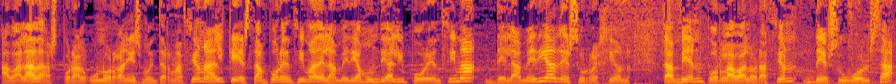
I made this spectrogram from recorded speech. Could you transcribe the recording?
avaladas por algún organismo internacional que están por encima de la media mundial y por encima de la media de su región. También por la valoración de su bolsa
